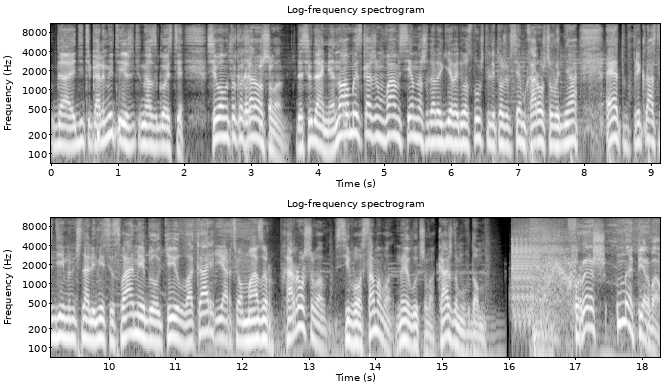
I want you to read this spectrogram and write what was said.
Да, идите кормите и ждите нас в гости. Всего вам только хорошего. До свидания. Ну а мы скажем вам, всем наши дорогие радиослушатели, тоже всем хорошего дня. Этот прекрасный день мы начинали вместе с вами. Был Кирилл Вакарь. И Артем Мазур. Хорошего, всего самого наилучшего каждому в дом. Фреш на первом.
